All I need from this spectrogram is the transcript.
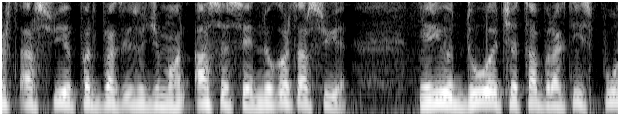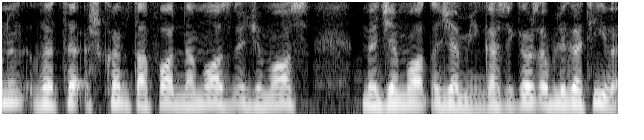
është arsye për të braktisur xhumanë. Asesi, nuk është arsye. Njeriu duhet që ta braktis punën dhe të shkon ta fal namazin e xhumas me xhemat në xhami, ngase kjo është obligative.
